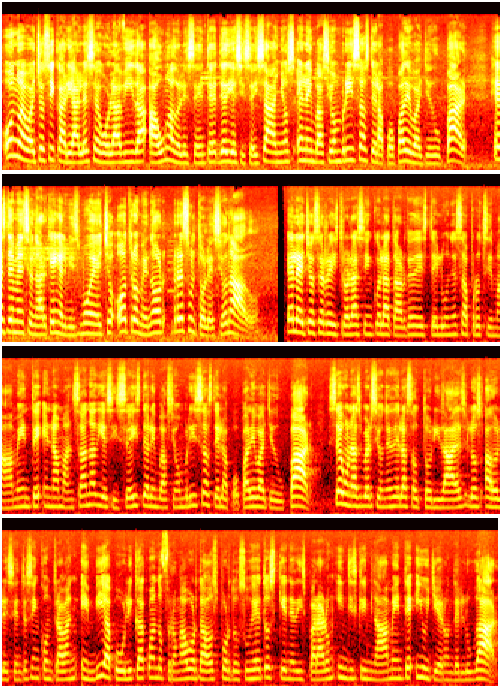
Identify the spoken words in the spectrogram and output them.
Un nuevo hecho sicarial le cegó la vida a un adolescente de 16 años en la invasión Brisas de la Popa de Valledupar. Es de mencionar que en el mismo hecho otro menor resultó lesionado. El hecho se registró a las 5 de la tarde de este lunes aproximadamente en la manzana 16 de la invasión Brisas de la Popa de Valledupar. Según las versiones de las autoridades, los adolescentes se encontraban en vía pública cuando fueron abordados por dos sujetos quienes dispararon indiscriminadamente y huyeron del lugar.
